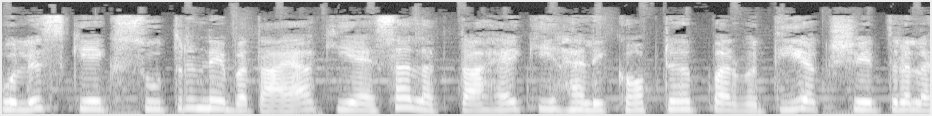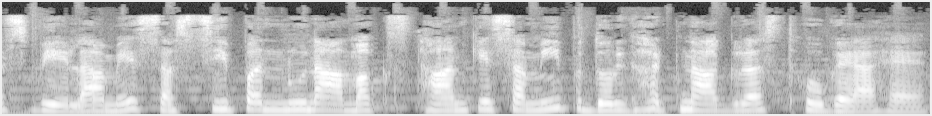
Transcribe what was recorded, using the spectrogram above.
पुलिस के एक सूत्र ने बताया कि ऐसा लगता है कि हेलीकॉप्टर पर्वतीय क्षेत्र लसबेला में सस्सी पन्नू नामक स्थान के समीप दुर्घटनाग्रस्त हो गया है।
